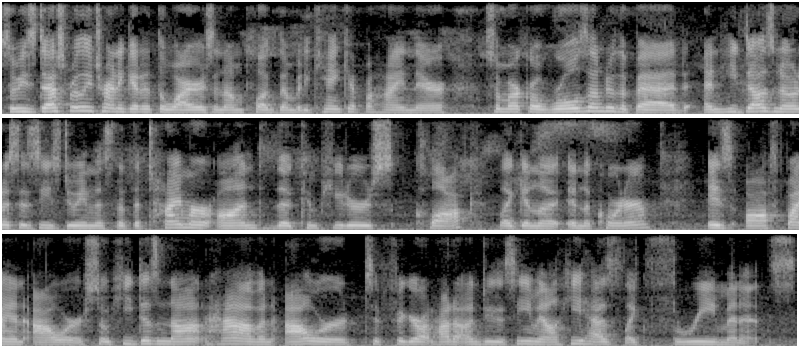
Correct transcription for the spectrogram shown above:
So he's desperately trying to get at the wires and unplug them, but he can't get behind there. So Marco rolls under the bed, and he does notice as he's doing this that the timer on the computer's clock, like in the in the corner, is off by an hour. So he does not have an hour to figure out how to undo this email. He has like three minutes.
